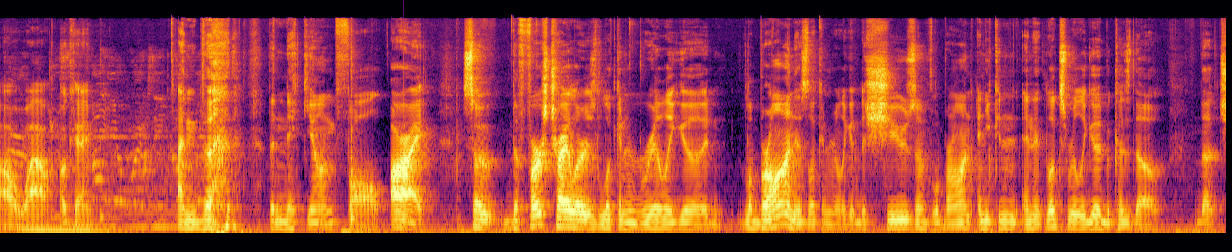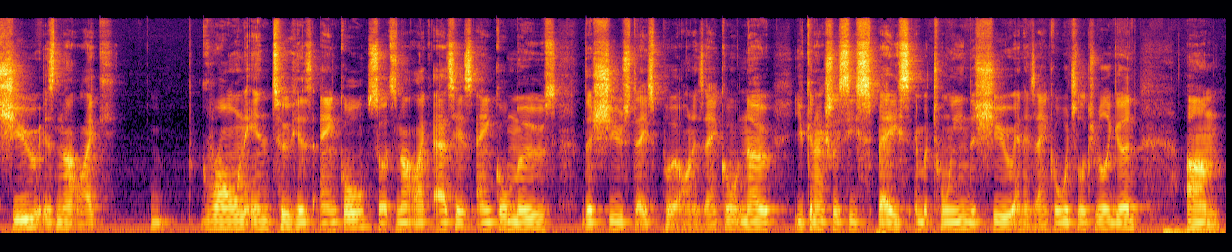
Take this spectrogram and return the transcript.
Oh wow, okay. And the the Nick Young fall. Alright, so the first trailer is looking really good. LeBron is looking really good. The shoes of LeBron and you can and it looks really good because the the shoe is not like grown into his ankle so it's not like as his ankle moves the shoe stays put on his ankle. No you can actually see space in between the shoe and his ankle which looks really good. Um,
